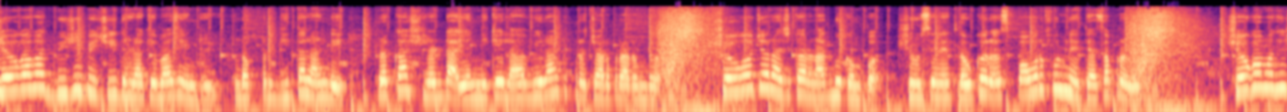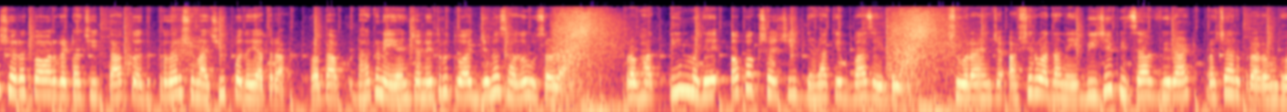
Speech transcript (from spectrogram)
शेवगावात बीजेपीची धडाकेबाज एंट्री डॉक्टर गीता लांडे प्रकाश लड्डा यांनी केला विराट प्रचार प्रारंभ. शेवगावच्या राजकारणात भूकंप. शिवसेनेत लवकरच पॉवरफुल नेत्याचा प्रवेश. शेवगावमध्ये शरद पवार गटाची ताकद प्रदर्शनाची पदयात्रा. प्रताप ढाकणे यांच्या नेतृत्वात जनसागर उसळला. प्रभाग तीन मध्ये अपक्षाची धडाकेबाज एंट्री शिवरायांच्या आशीर्वादाने बीजेपीचा विराट प्रचार प्रारंभ.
